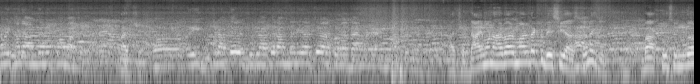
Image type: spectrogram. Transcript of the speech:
ওইখানে আমদানি কম আছে আচ্ছা এই গুজরাতের গুজরাতের আমদানি আছে আর তোমার ডায়মন্ডের আচ্ছা ডায়মন্ড হারবার মালটা একটু বেশি আসছে নাকি? বাহ খুব সুন্দর।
